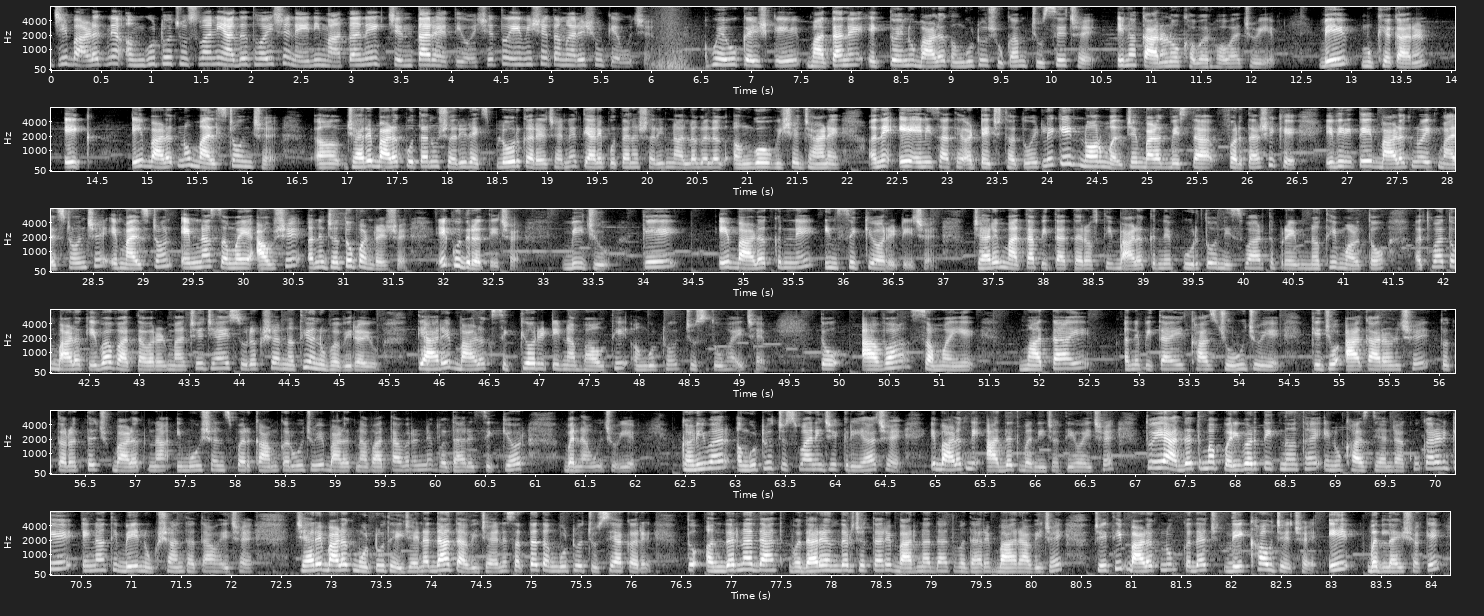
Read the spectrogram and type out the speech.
જે બાળકને અંગૂઠો ચૂસવાની આદત હોય છે ને, એની માતાને એક ચિંતા રહેતી હોય છે. તો એ વિશે તમારે શું કહેવું છે? હું એવું કહીશ કે માતાને એક તો એનું બાળક અંગૂઠો શું કામ ચૂસે છે, એના કારણો ખબર હોવા જોઈએ. બે મુખ્ય કારણ. એક એ બાળકનો માઇલસ્ટોન છે. જ્યારે બાળક પોતાનું શરીર એક્સપ્લોર કરે છે ને ત્યારે પોતાના શરીરના અલગ અલગ અંગો વિશે જાણે અને એ એની સાથે અટેચ થતું એટલે કે નોર્મલ જેમ બાળક બેસતા ફરતા શીખે, એવી રીતે બાળકનો એક માઇલસ્ટોન છે. એ માઇલસ્ટોન એમના સમયે આવશે અને જતો પણ રહેશે. એ કુદરતી છે. બીજું કે એ બાળકને ઇન્સિક્યોરિટી છે. જ્યારે માતા પિતા તરફથી બાળકને પૂરતો નિસ્વાર્થ પ્રેમ નથી મળતો અથવા તો બાળક એવા વાતાવરણમાં છે જ્યાં એ સુરક્ષા નથી અનુભવી રહ્યું, ત્યારે બાળક સિક્યોરિટીના ભાવથી અંગૂઠો ચૂસતું હોય છે. તો આવા સમયે માતાએ અને પિતાએ ખાસ જોવું જોઈએ કે જો આ કારણ છે, તો તરત જ બાળકના ઇમોશન્સ પર કામ કરવું જોઈએ, બાળકના વાતાવરણને વધારે સિક્યોર બનાવવું જોઈએ. ઘણીવાર અંગૂઠો ચૂસવાની જે ક્રિયા છે, એ બાળકની આદત બની જતી હોય છે. તો એ આદતમાં પરિવર્તિત ન થાય એનું ખાસ ધ્યાન રાખવું, કારણ કે એનાથી બે નુકસાન થતા હોય છે. જ્યારે બાળક મોટું થઈ જાય, એના દાંત આવી જાય, અને સતત અંગૂઠો ચૂસ્યા કરે, તો અંદરના દાંત વધારે અંદર જતા રહે, બહારના દાંત વધારે બહાર આવી જાય. જેથી બાળકનો કદાચ દેખાવ જે છે, એ બદલાઈ શકે.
